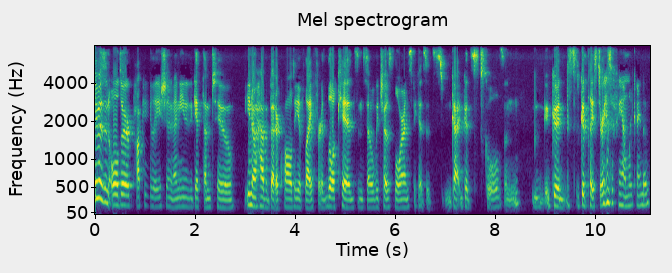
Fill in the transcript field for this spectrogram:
it was an older population I needed to get them to, you know, have a better quality of life for little kids. And so we chose Lawrence because it's got good schools and good, good place to raise a family kind of.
